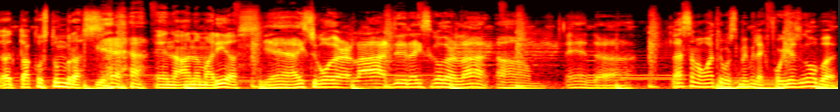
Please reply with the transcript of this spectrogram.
uh, tacos tumbras. Yeah. And Ana Maria's. Yeah, I used to go there a lot, dude. I used to go there a lot. Um, and uh, last time I went there was maybe like four years ago, but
